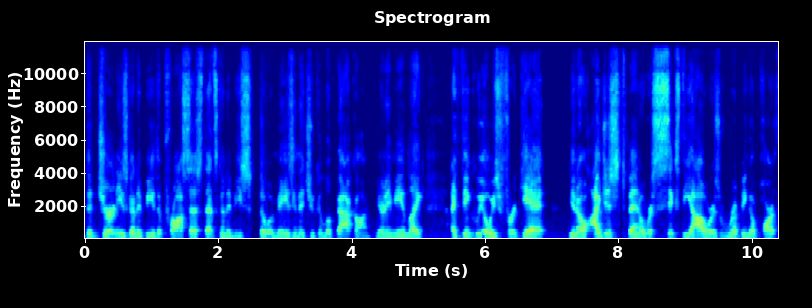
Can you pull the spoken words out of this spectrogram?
the journey is going to be the process that's going to be so amazing that you can look back on. You know what I mean? Like I think we always forget you know, I just spent over 60 hours ripping apart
